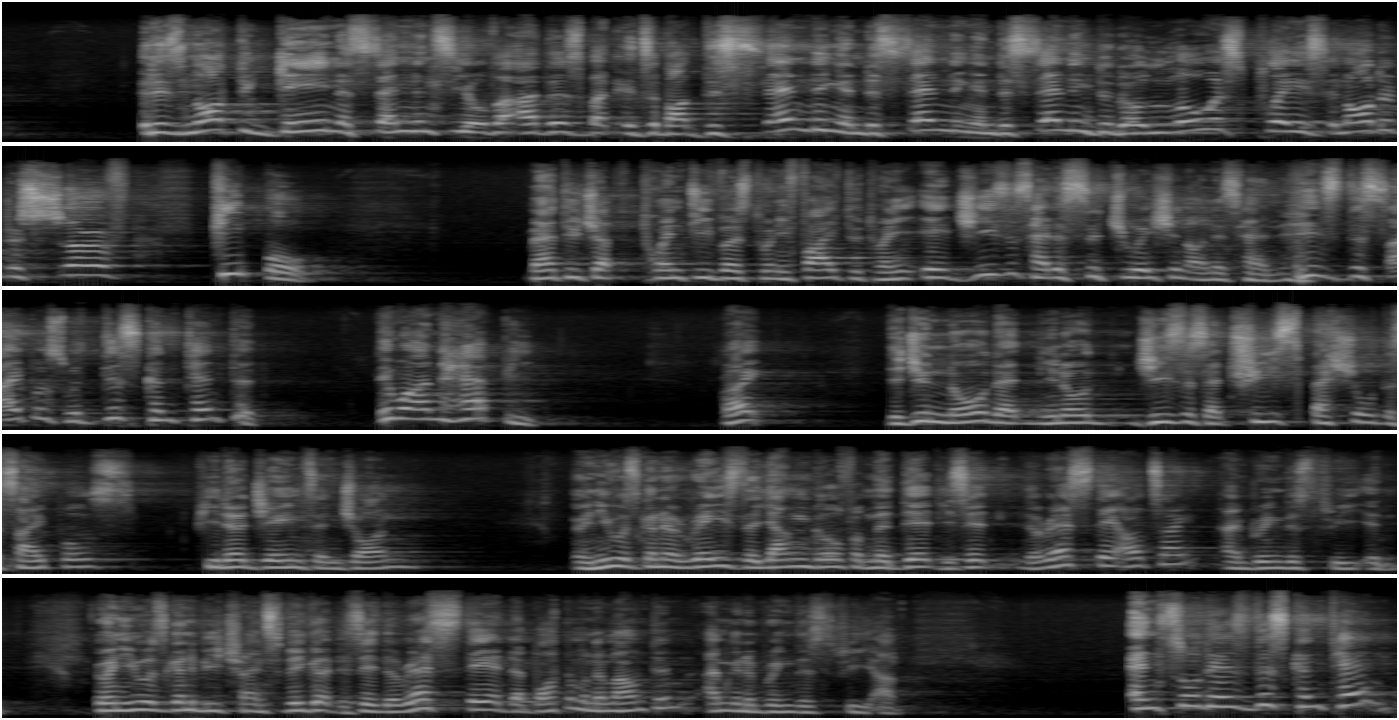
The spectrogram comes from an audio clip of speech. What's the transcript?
It is not to gain ascendancy over others, but it's about descending and descending and descending to the lowest place in order to serve people. Matthew chapter 20, verse 25 to 28, Jesus had a situation on his hand. His disciples were discontented, they were unhappy, right? Did you know that, you know, Jesus had three special disciples, Peter, James, and John? When he was going to raise the young girl from the dead, he said, The rest stay outside, I bring this three in. When he was going to be transfigured, they said, The rest stay at the bottom of the mountain, I'm going to bring this tree up. And so there's discontent.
